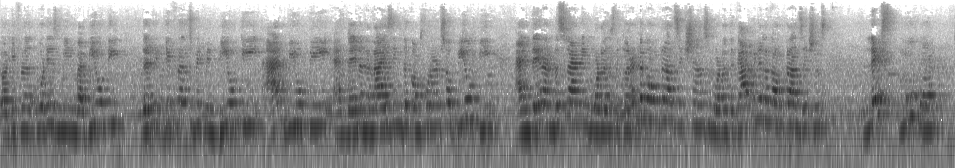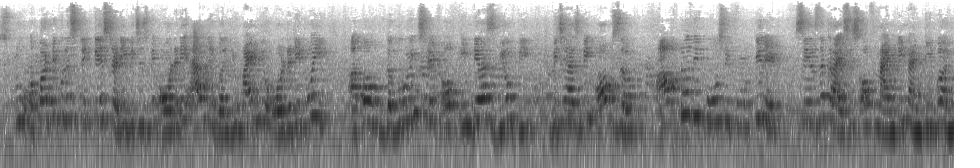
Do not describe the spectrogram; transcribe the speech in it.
uh, different, what is mean by BOT, the difference between BOT and BOP and then analyzing the components of BOP and then understanding what is the current account transactions, what are the capital account transactions. Let's move on to a particular case study which is being already available. You might be already knowing about the growing state of India's BOP which has been observed after the post-reform period since the crisis of 1991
